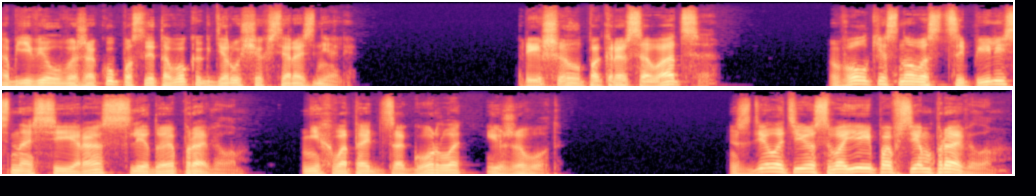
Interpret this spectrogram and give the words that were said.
объявил вожаку после того, как дерущихся разняли. «Решил покрасоваться?» Волки снова сцепились, на сей раз следуя правилам. Не хватать за горло и живот. «Сделать ее своей по всем правилам».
